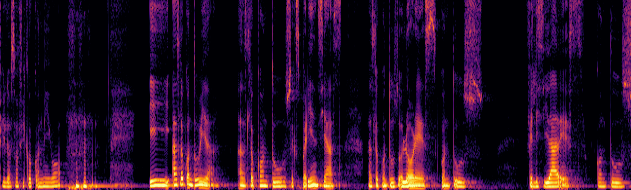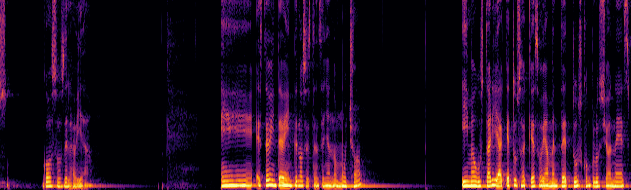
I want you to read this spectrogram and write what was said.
filosófico conmigo. y hazlo con tu vida, hazlo con tus experiencias, hazlo con tus dolores, con tus felicidades, con tus gozos de la vida. Eh, este 2020 nos está enseñando mucho y me gustaría que tú saques obviamente tus conclusiones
